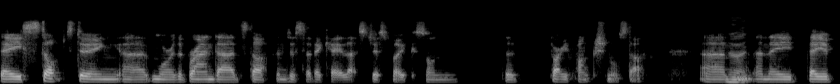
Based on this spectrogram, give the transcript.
they stopped doing uh, more of the brand ad stuff and just said, okay, let's just focus on the very functional stuff. Um, right. And they, they,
